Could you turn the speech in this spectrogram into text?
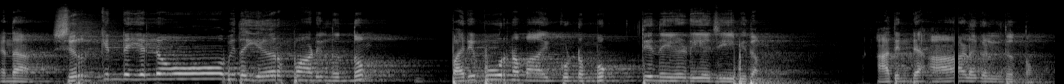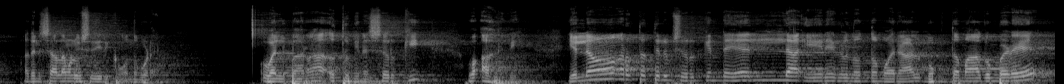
എന്താ? ഷിർക്കിന്റെ എല്ലാവിധ ഏർപ്പാടിൽ നിന്നും പരിപൂർണമായി കൊണ്ട് മുക്തി നേടിയ ജീവിതം അതിന്റെ ആളുകളിൽ നിന്നും. അതിന് നമ്മൾ വിശദീകരിക്കും ഒന്നുകൂടെ. വ അഹ്ലി. എല്ലാ അർത്ഥത്തിലും ഷിർക്കിന്റെ എല്ലാ ഏരിയകളിൽ നിന്നും ഒരാൾ മുക്തമാകുമ്പോഴേ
